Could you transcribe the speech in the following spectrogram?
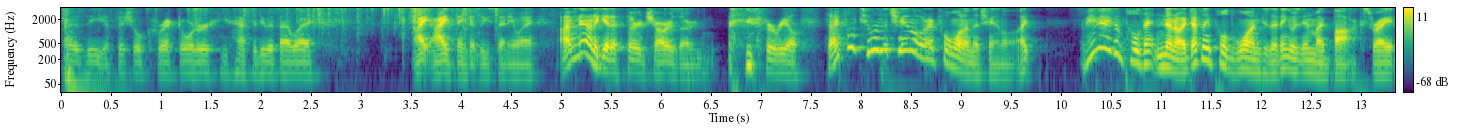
That is the official correct order. You have to do it that way. I, I think at least anyway. I'm down to get a third Charizard for real. Did I pull two on the channel or I pull one on the channel? I maybe I haven't pulled that. No, no, I definitely pulled one because I think it was in my box, right?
